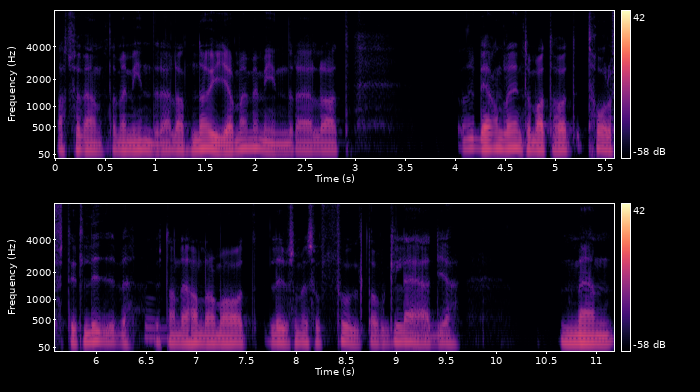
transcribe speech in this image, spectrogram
Att förvänta mig mindre eller att nöja mig med mindre. Eller att, alltså, det handlar inte om att ha ett torftigt liv. Mm. Utan det handlar om att ha ett liv som är så fullt av glädje. Men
